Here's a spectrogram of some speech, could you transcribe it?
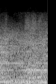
Sure.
